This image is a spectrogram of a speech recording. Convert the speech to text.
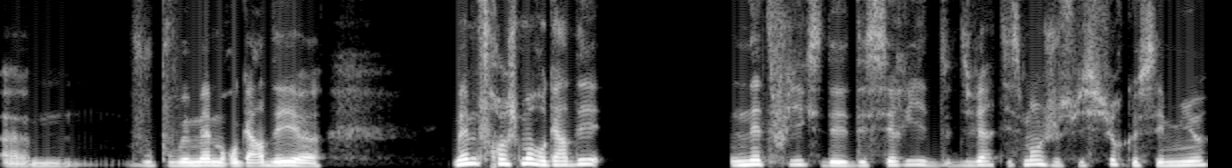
vous pouvez même regarder, même franchement, regarder Netflix, des, séries de divertissement, je suis sûr que c'est mieux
